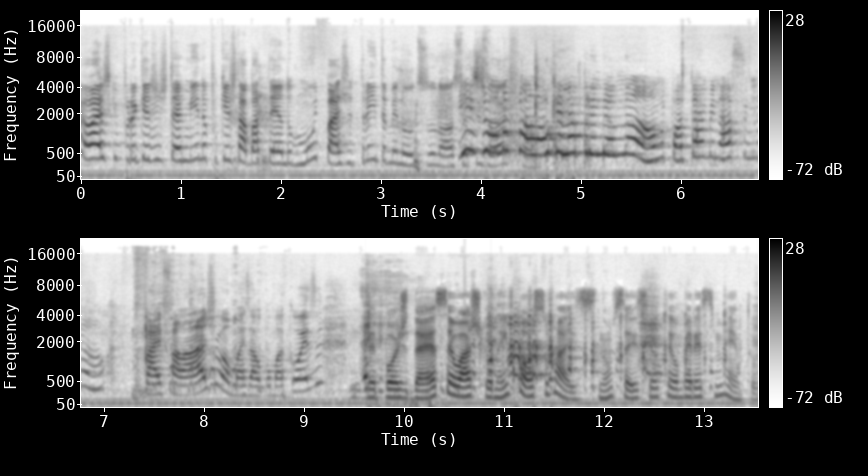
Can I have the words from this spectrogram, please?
Eu acho que por aqui a gente termina, porque está batendo muito mais de 30 minutos no nosso E João não episódio. falou o que ele aprendeu, não. Não pode terminar assim, não. Vai falar, João, mais alguma coisa? Depois dessa, eu acho que eu nem posso mais. Não sei se eu tenho merecimento.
